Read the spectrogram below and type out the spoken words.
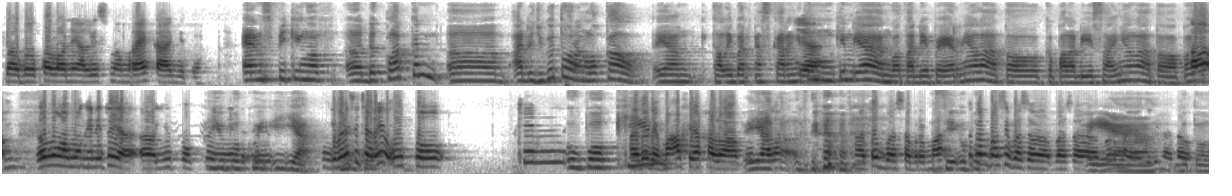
bubble kolonialisme mereka gitu. And speaking of uh, the club kan uh, ada juga tuh orang lokal yang kalau ibaratnya sekarang itu Iya. mungkin dia anggota DPR-nya lah atau kepala desanya lah atau apa Oh, gitu. lo mau ngomongin itu ya uh, Upokrin Yupo itu. Kui- iya. Gimana sih caranya Upokin? Upokin. Aduh deh maaf ya kalau aku Iya, salah. Tahu bahasa Burma. Si itu kan pasti bahasa bahasa Burma ya, Iya, jadi nggak tahu. betul.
